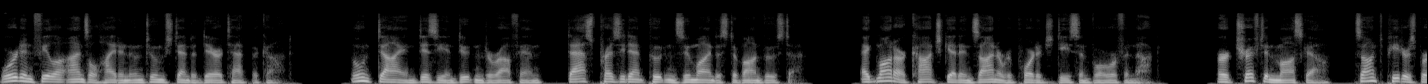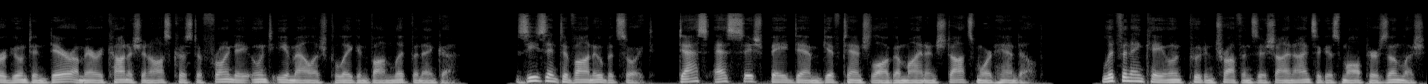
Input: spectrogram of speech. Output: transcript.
in viele Einzelheiten und Umstände der Tat bekannt. Und die in Dizzy Duten daraufhin, Das Präsident Putin zumindest davon wusste. Egmont Koch get in seine Reportage diesen Vorwürfen nach. Er trifft in Moskau, St. Petersburg und in der amerikanischen Ostküste Freunde und ehemalige Kollegen von Litvinenko. Sie sind davon überzeugt, dass es sich bei dem Giftanschlag um einen Staatsmord handelt. Litvinenko und Putin trafen sich ein einziges Mal persönlich,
